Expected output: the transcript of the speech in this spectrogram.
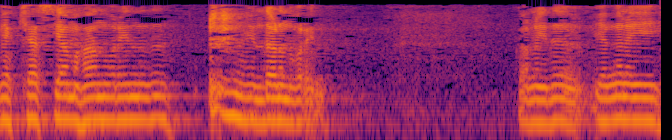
വ്യാഖ്യാസ്യാമഹ എന്ന് പറയുന്നത് എന്താണെന്ന് പറയുന്നു. കാരണം ഇത് എങ്ങനെ ഈ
